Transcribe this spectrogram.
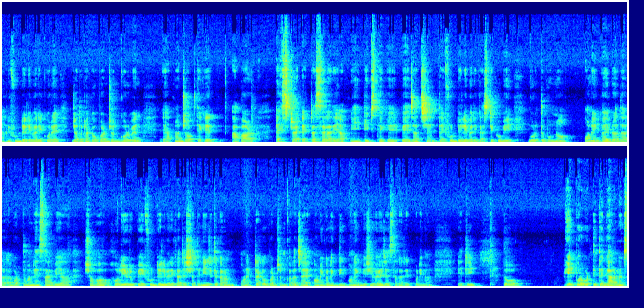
আপনি ফুড ডেলিভারি করে যত টাকা উপার্জন করবেন আপনার জব থেকে আবার এক্সট্রা একটা স্যালারি আপনি টিপস থেকে পেয়ে যাচ্ছেন। তাই ফুড ডেলিভারি কাজটি খুবই গুরুত্বপূর্ণ। অনেক ভাই ব্রাদার বর্তমানে সার্বিয়া সহ হোল ইউরোপে ফুড ডেলিভারি কাজের সাথে নিয়োজিত। কারণ অনেক টাকা উপার্জন করা যায়, অনেক অনেক দিন অনেক বেশি হয়ে যায় স্যালারির পরিমাণ এটি। তো এর পরবর্তীতে গার্মেন্টস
